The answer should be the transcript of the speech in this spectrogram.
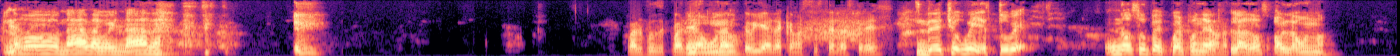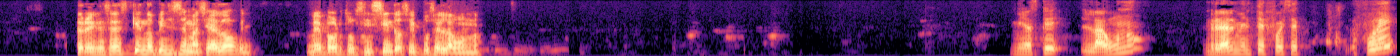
¿Qué, No, nada, güey, nada. ¿Cuál, cuál La es la uno. tuya, la que más te gusta de las tres? De hecho, güey, estuve. No supe cuál poner, La uno la. 2 o la 1. Pero dije, ¿sabes qué? No pienses demasiado. Ve por tus instintos y puse la 1. Mira, es que la 1 realmente fue, ese- fue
